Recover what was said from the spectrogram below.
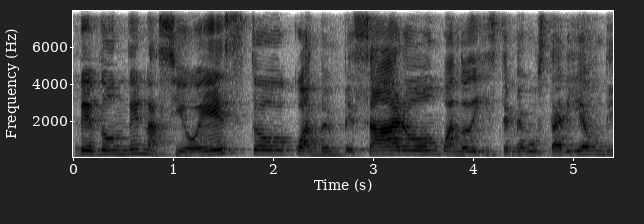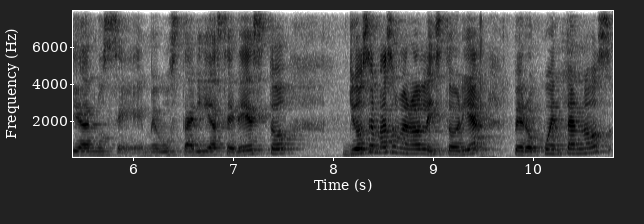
de dónde nació esto, cuándo empezaron, cuándo dijiste me gustaría un día, no sé, me gustaría hacer esto. Yo sé más o menos la historia, pero cuéntanos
